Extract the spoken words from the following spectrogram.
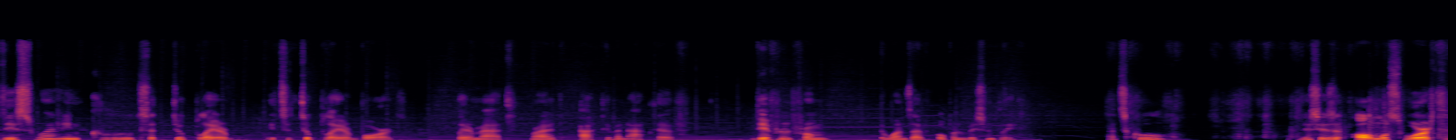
this one includes a two-player it's a two-player board player mat right? Active and active. Different from the ones I've opened recently. That's cool. This is almost worth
